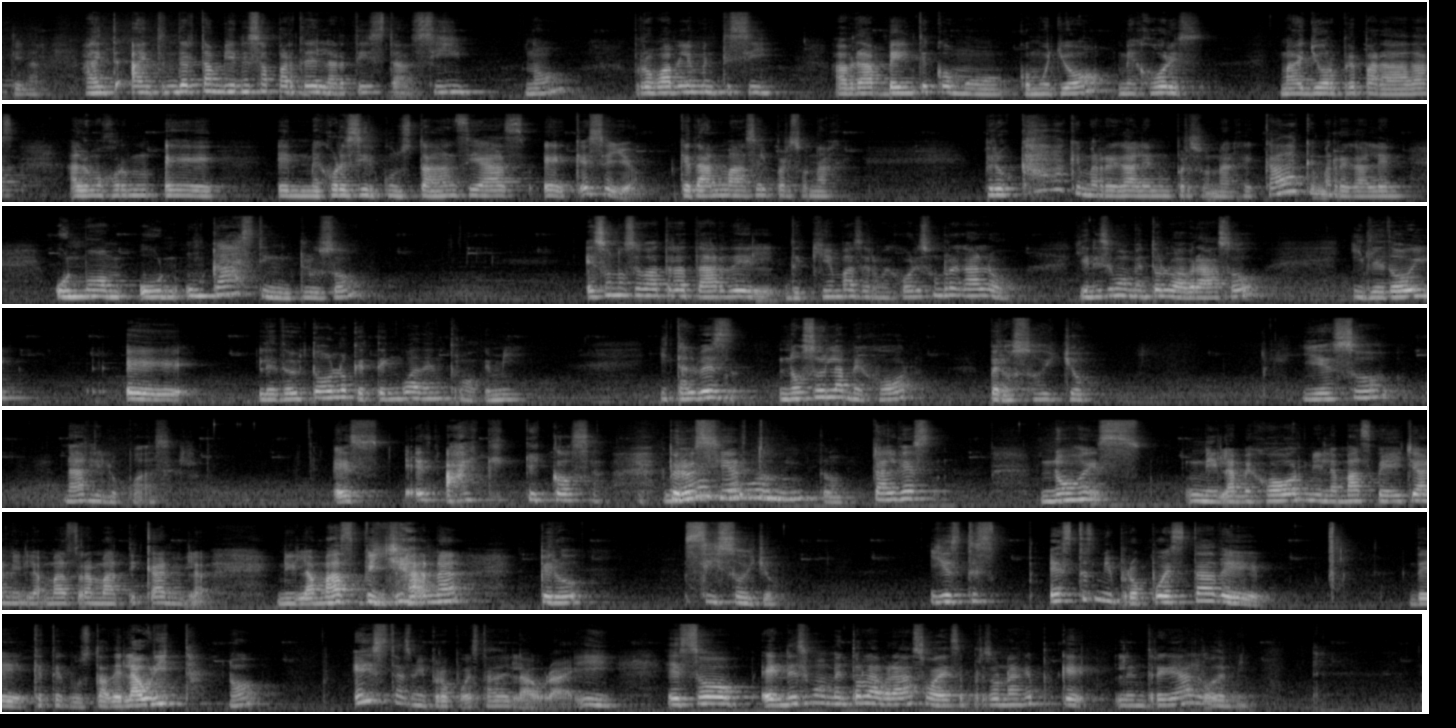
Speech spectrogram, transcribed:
a, a, entender también esa parte del artista, sí, ¿no? Probablemente sí. Habrá 20 como, como yo, mejores, mayor preparadas, a lo mejor eh, en mejores circunstancias, eh, qué sé yo, que dan más el personaje. Pero cada que me regalen un personaje, cada que me regalen un, casting incluso, eso no se va a tratar de, de, quién va a ser mejor, es un regalo. Y en ese momento lo abrazo y le doy, eh, le doy todo lo que tengo adentro de mí. Y tal vez no soy la mejor, pero soy yo. Y eso nadie lo puede hacer. Es, ay, qué, cosa. Pero es cierto. Tal vez no es ni la mejor, ni la más bella, ni la más dramática, ni la, ni la más villana, pero sí soy yo. Y este es, esta es mi propuesta de, de, ¿qué te gusta? De Laurita, ¿no? Esta es mi propuesta de Laura. Y eso, en ese momento la abrazo a ese personaje porque le entregué algo de mí.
